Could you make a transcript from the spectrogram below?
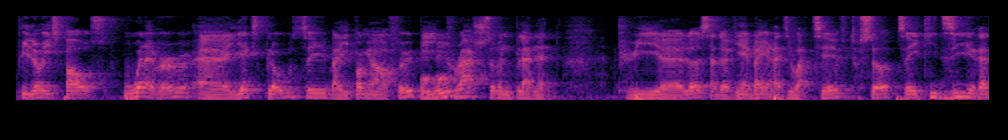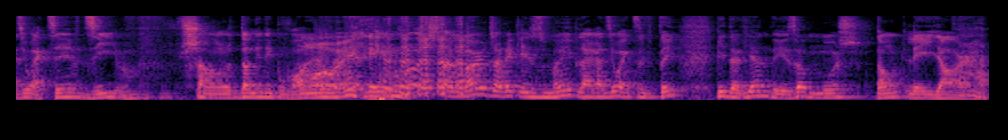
puis là, il se passe whatever, euh, il explose, tu ben, il pogne en feu, puis Mhm. il crash sur une planète. Puis euh, là, ça devient bien radioactif, tout ça. Qui dit radioactif dit change, donner des pouvoirs. Ouais, ouais. les mouches se mergent avec les humains, puis la radioactivité, puis deviennent des hommes mouches, donc les yards.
